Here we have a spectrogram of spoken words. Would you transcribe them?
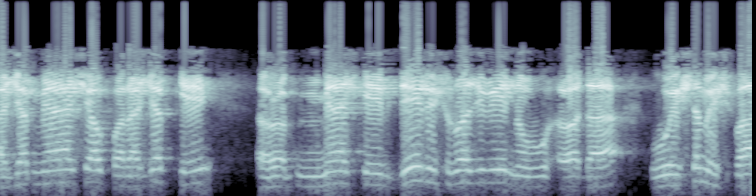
رجب میاشت او په رجب کې میاشت کې ډېرې شروعي وي نو دا وشتم شپه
